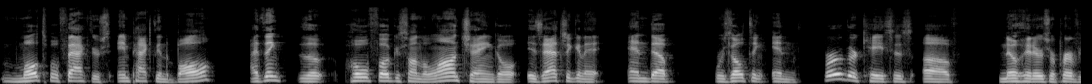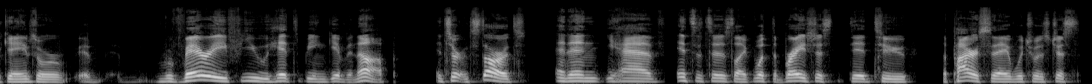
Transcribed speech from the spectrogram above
multiple factors impacting the ball, I think the whole focus on the launch angle is actually going to end up resulting in further cases of no hitters or perfect games or uh, very few hits being given up in certain starts. And then you have instances like what the Braves just did to the Pirates today, which was just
